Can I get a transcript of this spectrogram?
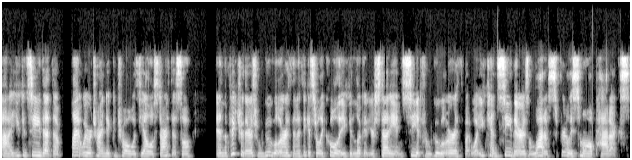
Uh, you can see that the plant we were trying to control was yellow star thistle. And the picture there is from Google Earth, and I think it's really cool that you can look at your study and see it from Google Earth. But what you can see there is a lot of fairly small paddocks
